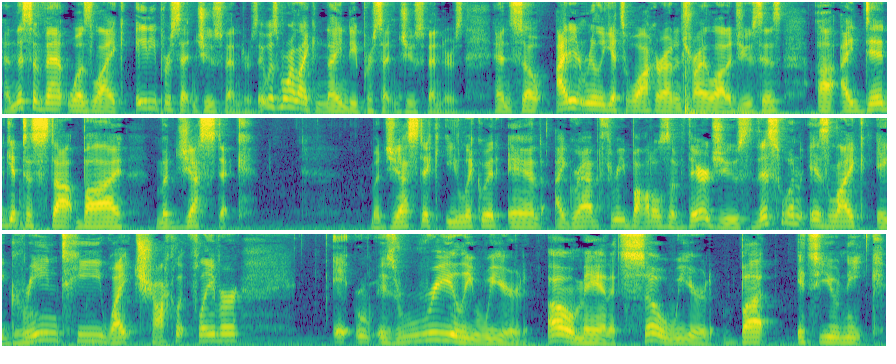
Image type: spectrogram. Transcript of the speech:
and this event was like 80% juice vendors. It was more like 90% juice vendors, and so I didn't really get to walk around and try a lot of juices. Uh, I did get to stop by Majestic Majestic e-liquid, and I grabbed three bottles of their juice. This one is like a green tea white chocolate flavor. It is really weird. Oh man, it's so weird, but it's unique.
